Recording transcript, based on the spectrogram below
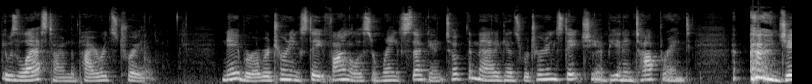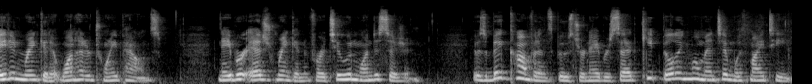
It was the last time the Pirates trailed. Neighbor, a returning state finalist and ranked second, took the mat against returning state champion and top ranked Jaden Rinkin at 120 pounds. Neighbor edged Rinkin for a two and one decision. It was a big confidence booster, Neighbor said. Keep building momentum with my team.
